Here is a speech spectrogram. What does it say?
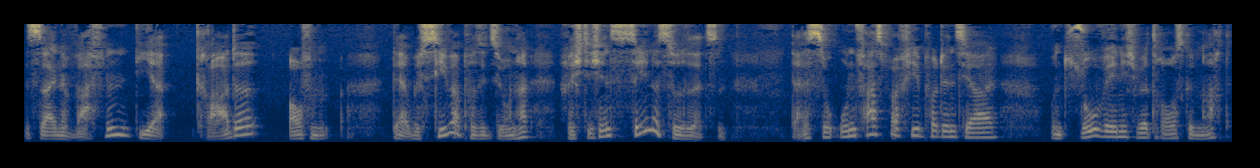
seine Waffen, die er gerade auf der Receiver-Position hat, richtig in Szene zu setzen. Da ist so unfassbar viel Potenzial und so wenig wird draus gemacht.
